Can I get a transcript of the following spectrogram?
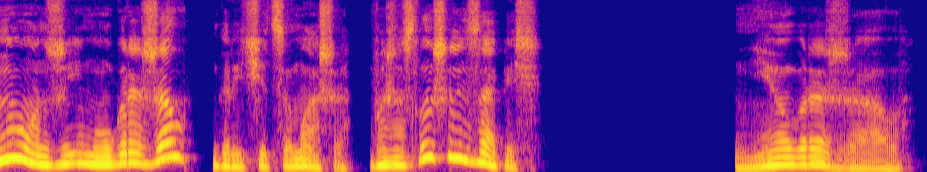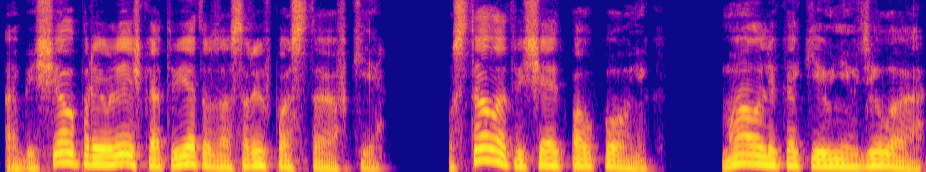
«Ну, он же ему угрожал?» — горячится Маша. «Вы же слышали запись?» «Не угрожал. Обещал привлечь к ответу за срыв поставки». Устало отвечает полковник. «Мало ли, какие у них дела.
